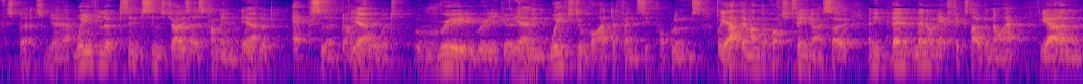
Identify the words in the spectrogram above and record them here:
for Spurs. Yeah, we've looked since since Jose has come in. Yeah. We've looked excellent going Yeah. forward. We're really, really good. Yeah. I mean, we've still got our defensive problems. We had them under Pochettino, so and he, then they're not going to get fixed overnight. Yeah. Um,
